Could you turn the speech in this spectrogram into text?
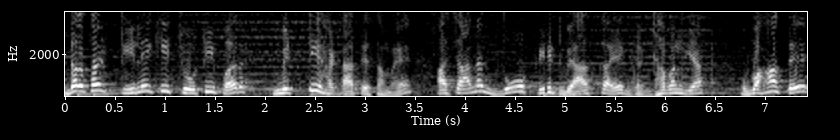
दरअसल टीले की चोटी पर मिट्टी हटाते समय अचानक दो फीट व्यास का एक गड्ढा बन गया। वहाँ से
